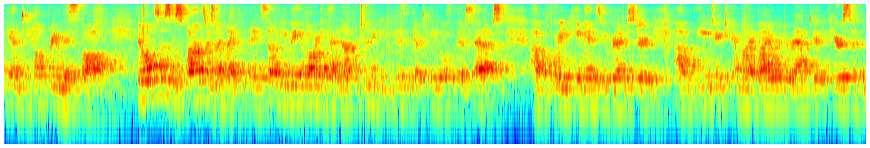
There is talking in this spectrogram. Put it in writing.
again, to help bring this off. There are also some sponsors I'd like to thank. Some of you may have already had an opportunity to visit their tables and their setups uh, before you came in as you registered. Um, the HHMI Biointeractive, Pearson,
